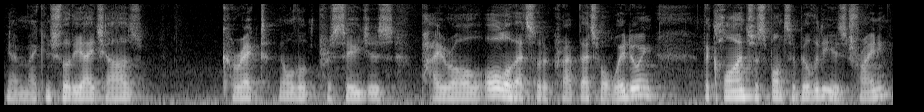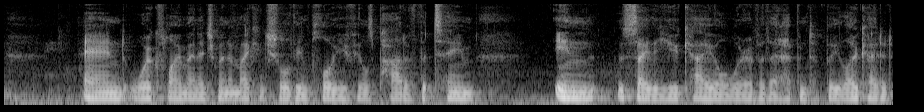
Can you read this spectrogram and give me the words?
you know, making sure the HR's correct, and all the procedures, payroll, all of that sort of crap. That's what we're doing. The client's responsibility is training and workflow management and making sure the employee feels part of the team in, say, the UK or wherever they happen to be located.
